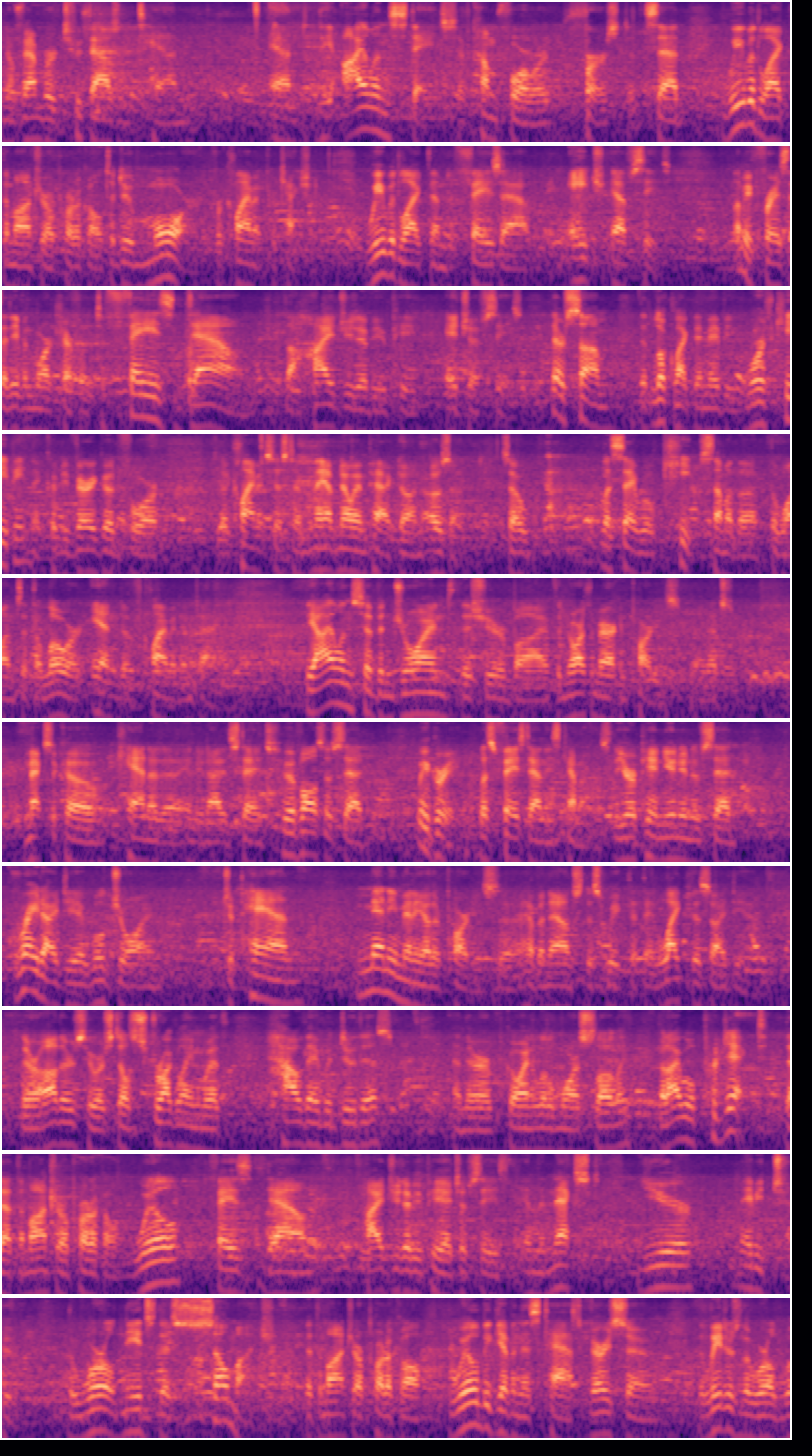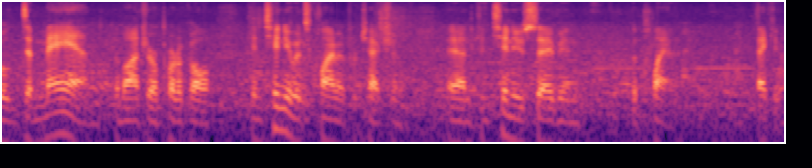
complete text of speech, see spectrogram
November 2010. And the island states have come forward first and said, we would like the Montreal Protocol to do more for climate protection. We would like them to phase out HFCs. Let me phrase that even more carefully, to phase down the high GWP HFCs. There are some that look like they may be worth keeping, that could be very good for the climate system, and they have no impact on ozone. So let's say we'll keep some of the, the ones at the lower end of climate impact. The islands have been joined this year by the North American parties, that's Mexico, Canada, and the United States, who have also said We agree. Let's phase down these chemicals. The European Union have said, great idea, we'll join. Japan, many, many other parties uh, have announced this week that they like this idea. There are others who are still struggling with how they would do this, and they're going a little more slowly. But I will predict that the Montreal Protocol will phase down high GWP HFCs in the next year, maybe two. The world needs this so much that the Montreal Protocol will be given this task very soon. The leaders of the world will demand the Montreal Protocol continue its climate protection and continue saving the planet. Thank you.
